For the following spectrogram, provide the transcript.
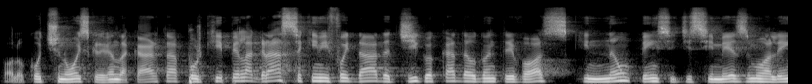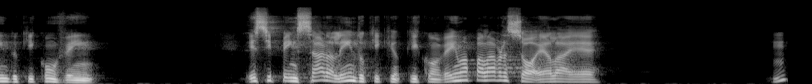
Paulo continuou escrevendo a carta, porque pela graça que me foi dada, digo a cada um entre vós que não pense de si mesmo além do que convém. Esse pensar além do que, que convém é uma palavra só, ela é. Hum?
